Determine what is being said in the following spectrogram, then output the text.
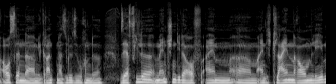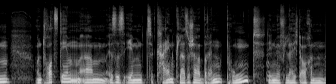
Ausländer, Migranten, Asylsuchende. Sehr viele Menschen, die da auf einem ähm, eigentlich kleinen Raum leben. Und trotzdem ähm, ist es eben kein klassischer Brennpunkt, den wir vielleicht auch in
